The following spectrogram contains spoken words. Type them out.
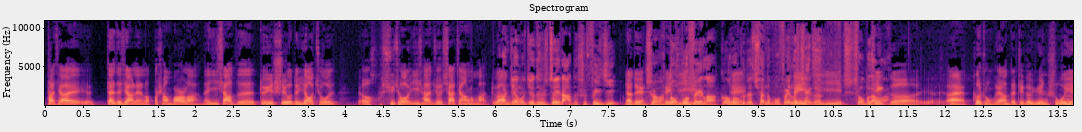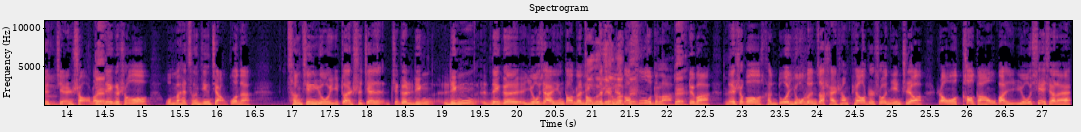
大家待在家里了，不上班了，那一下子对石油的要求。呃，需求一下就下降了嘛，对吧？关键我觉得是最大的是飞机啊，对，是吧？都不飞了，各国可能全都不飞了，这个受不了。这个哎，各种各样的这个运输也减少了。那个时候我们还曾经讲过呢，曾经有一段时间，这个零零那个油价已经到了零的，甚至到负的了，对对吧？那时候很多油轮在海上漂着，说您只要让我靠港，我把油卸下来，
